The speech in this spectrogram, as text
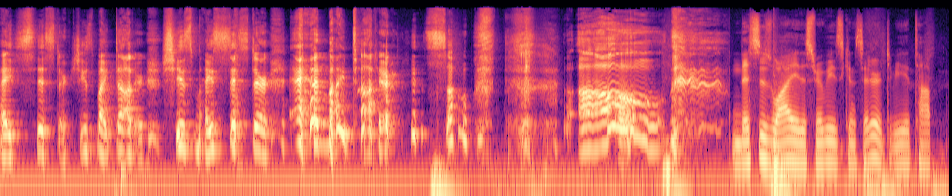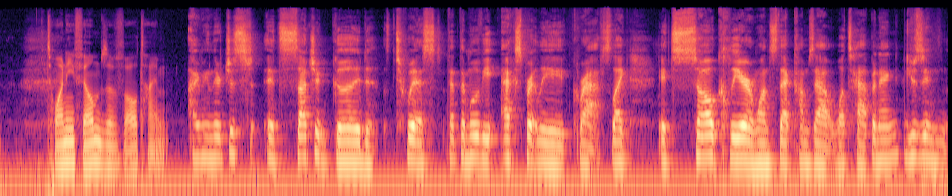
my sister. She's my daughter. She's my sister and my daughter. It's so oh. This is why this movie is considered to be a top twenty films of all time. I mean, they're just, it's such a good twist that the movie expertly crafts. Like, it's so clear once that comes out what's happening. Using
